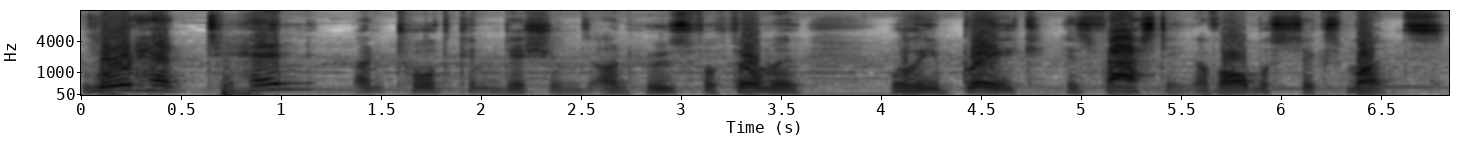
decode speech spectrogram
Lord had 10 untold conditions on whose fulfillment will he break his fasting of almost 6 months.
